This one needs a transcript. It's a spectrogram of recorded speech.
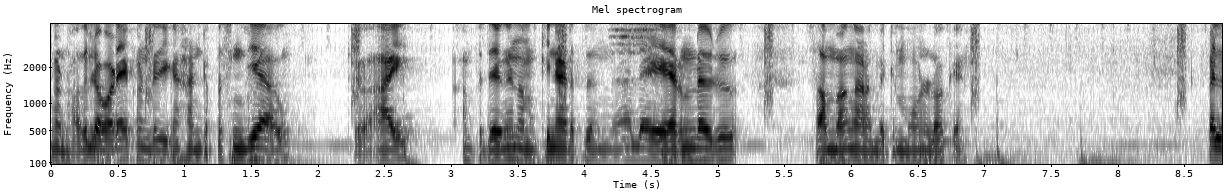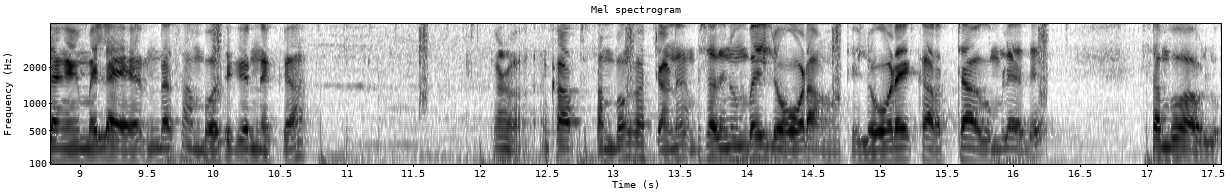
കണ്ടോ? അത് ലോഡ് ആയിക്കൊണ്ടിരിക്കുക. ഹൺഡ്രഡ് പെർസെന്റേജ് ആവും. ആയി. അപ്പോഴത്തേക്കും നമുക്കിനി അടുത്ത് ആ ലെയറിന്റെ ഒരു സംഭവം കാണാൻ പറ്റും മുകളിലൊക്കെ അപ്പോൾ എല്ലാം കഴിയുമ്പോൾ ലെയറിന്റെ സംഭവത്തിൽ കയറി നിൽക്കുക. കറക്റ്റ് സംഭവം കറക്റ്റാണ്. പക്ഷെ അതിനു മുമ്പ് ഈ ലോഡാണ്. ഓക്കെ ലോഡ് കറക്റ്റ് ആകുമ്പോഴേ അത് സംഭവമാവുള്ളൂ.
